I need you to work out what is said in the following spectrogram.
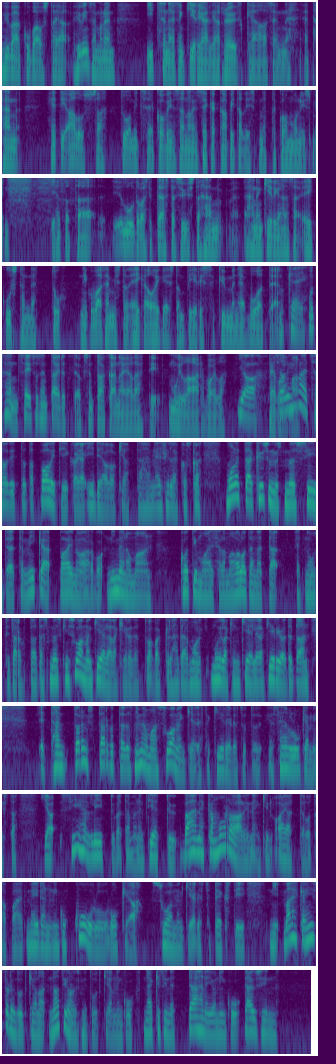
hyvää kuvausta ja hyvin semmoinen itsenäisen kirjailijan röyhkeä asenne, että hän heti alussa tuomitsee kovin sanoin sekä kapitalismin että kommunismin. Ja tota, luultavasti tästä syystä hän, hänen kirjaansa ei kustannettu niin kuin vasemmiston eikä oikeiston piirissä kymmeneen vuoteen. Okei. Mutta hän seisoi sen taideteoksen takana ja lähti muilla arvoilla Joo, se oli pelaamaan. hyvä, että sä otit tuota politiikka ja ideologiat tähän esille, koska mulle tämä kysymys myös siitä, että mikä painoarvo nimenomaan kotimaisella, mä olotan, että, että nuutti tarkoittaa tässä myöskin suomen kielellä kirjoitettua, vaikka kyllähän täällä muillakin kielillä kirjoitetaan, että hän todennäköisesti tarkoittaa tässä nimenomaan suomenkielistä kirjallisuutta ja sen lukemista, ja siihen liittyvä tämmöinen tietty, vähän ehkä moraalinenkin ajattelutapa, että meidän niin kuin kuuluu lukea suomenkielistä tekstiä, niin mä ehkä historian tutkijana, nationalismitutkijana niin kuin näkisin, että tämähän ei ole niin kuin täysin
